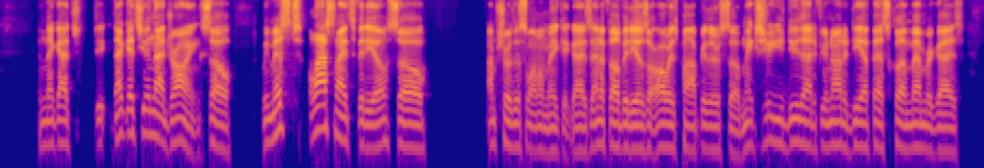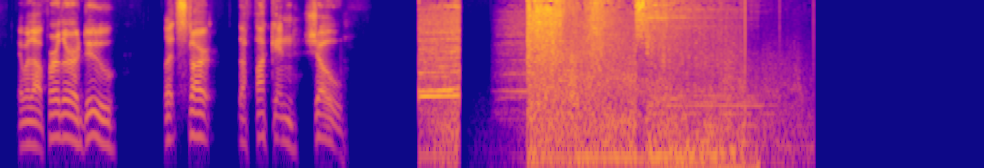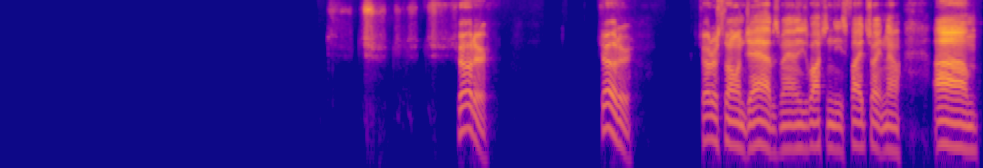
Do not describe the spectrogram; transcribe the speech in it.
And that got you, that gets you in that drawing. So we missed last night's video. So I'm sure this one will make it, guys. NFL videos are always popular, so make sure you do that if you're not a DFS club member, guys. And without further ado, let's start the fucking show. Schroeder. Schroeder. Schroeder's throwing jabs, man. He's watching these fights right now. Um,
